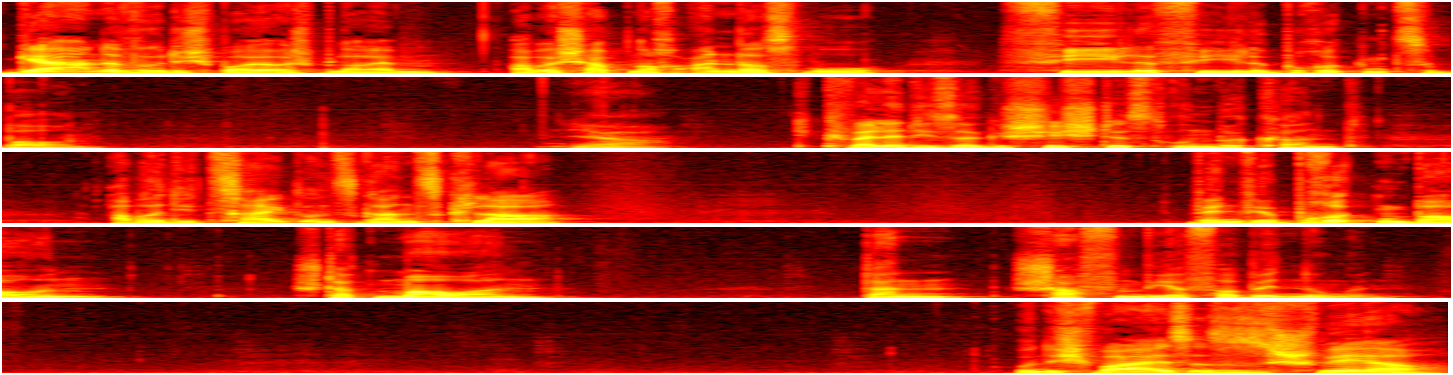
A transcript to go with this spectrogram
Gerne würde ich bei euch bleiben, aber ich habe noch anderswo viele, viele Brücken zu bauen. Ja, die Quelle dieser Geschichte ist unbekannt, aber die zeigt uns ganz klar, wenn wir Brücken bauen statt Mauern, dann schaffen wir Verbindungen. Und ich weiß, es ist schwer,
